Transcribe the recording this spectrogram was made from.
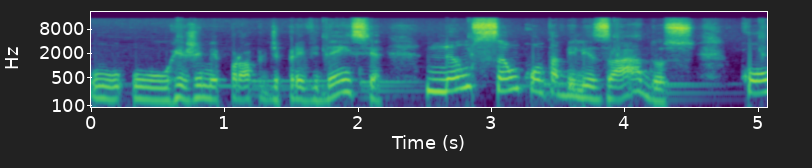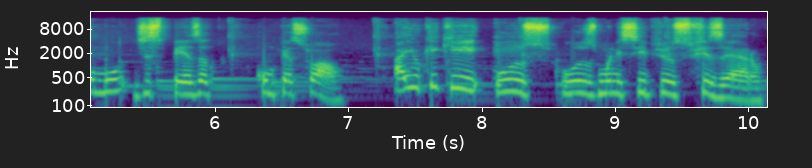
o, o regime próprio de previdência não são contabilizados como despesa com pessoal. Aí o que, que os, os municípios fizeram?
